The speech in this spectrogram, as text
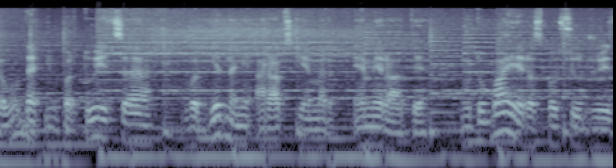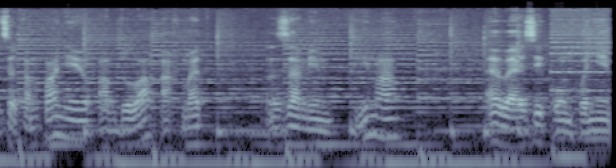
Колода імпортується в Об'єднані Арабські Емірати. В Дубаї розповсюджується компанією Абдулла Ахмед Заміміма Евезі Компані.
